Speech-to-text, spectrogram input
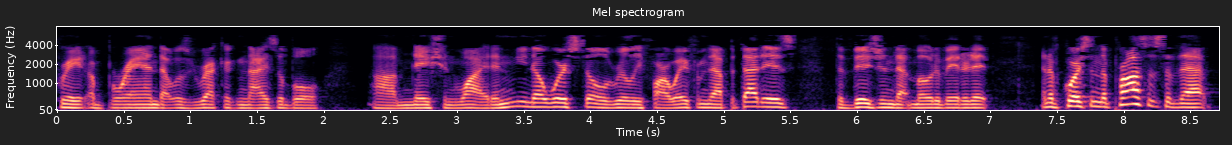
create a brand that was recognizable um, nationwide? And you know, we're still really far away from that, but that is the vision that motivated it. And of course, in the process of that,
